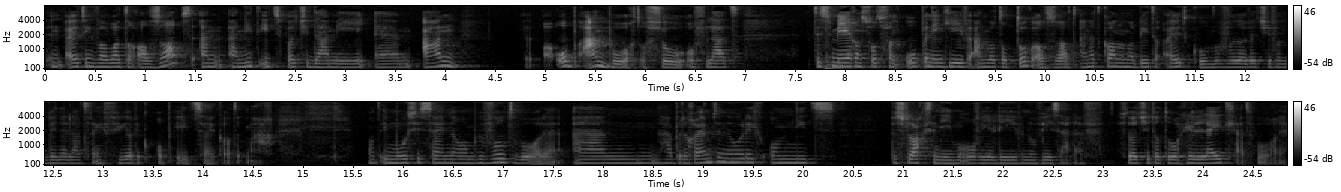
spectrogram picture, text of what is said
een, uiting van wat er al zat. En, en niet iets wat je daarmee um, aan, op aanboort of zo. Of laat, het is meer een soort van opening geven aan wat er toch al zat. En het kan er maar beter uitkomen voordat je van binnen letterlijk figuurlijk opeet, zeg ik altijd maar. Want emoties zijn er om gevoeld te worden. En hebben de ruimte nodig om niet beslag te nemen over je leven, over jezelf. Zodat je daardoor geleid gaat worden.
